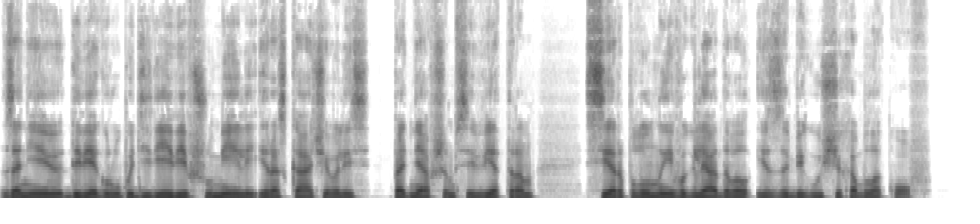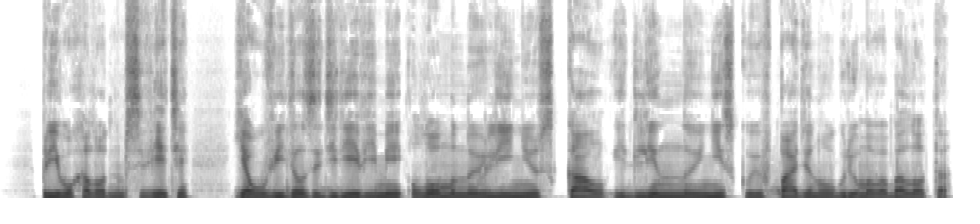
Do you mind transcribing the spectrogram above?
За нею две группы деревьев шумели и раскачивались поднявшимся ветром. Серп луны выглядывал из-за бегущих облаков. При его холодном свете — я увидел за деревьями ломанную линию скал и длинную низкую впадину угрюмого болота.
